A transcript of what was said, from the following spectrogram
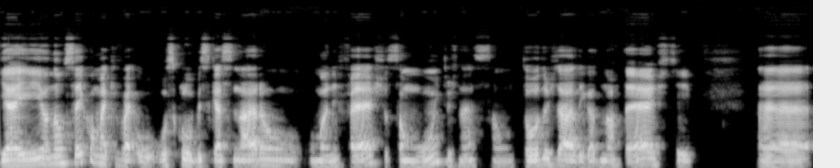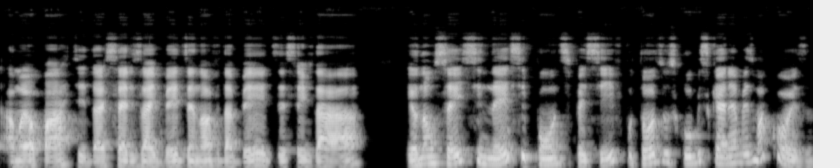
E aí eu não sei como é que vai. Os clubes que assinaram o manifesto são muitos, né? São todos da Liga do Nordeste, é, a maior parte das séries A e B, 19 da B, 16 da A. Eu não sei se nesse ponto específico todos os clubes querem a mesma coisa.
